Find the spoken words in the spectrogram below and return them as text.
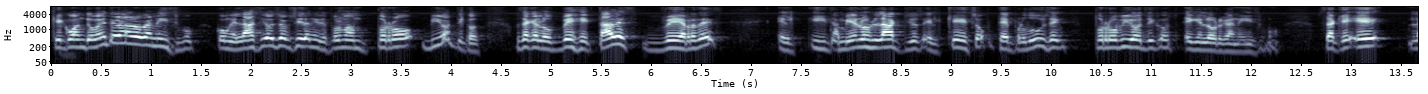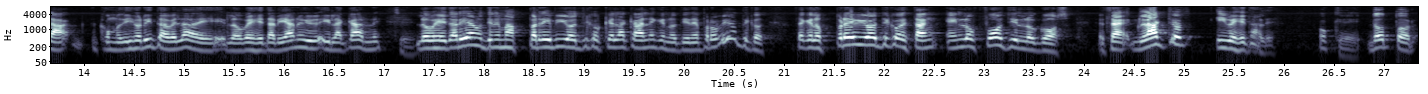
que cuando entran al organismo con el ácido se oxidan y se forman probióticos. O sea que los vegetales verdes y también los lácteos, el queso, te producen probióticos en el organismo. O sea que es, la, como dije ahorita, ¿verdad? De los vegetarianos y, la carne, los vegetarianos tienen más prebióticos que la carne que no tiene probióticos. O sea que los prebióticos están en los FOS y en los GOS. O sea, lácteos y vegetales. Ok, doctor,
